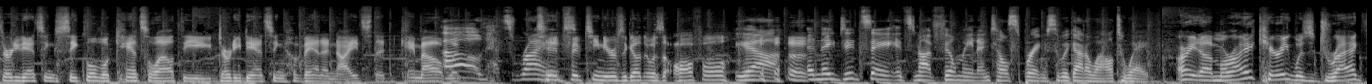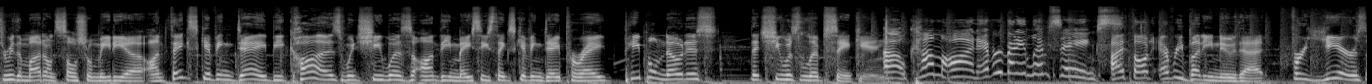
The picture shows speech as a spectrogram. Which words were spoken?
Dirty Dancing sequel will cancel out the Dirty Dancing Havana Nights that came out Oh, that's right. 10, 15 years ago that was awful. Yeah, and they did say it's not filming until spring, so we got a while to wait. All right, uh, Mariah Carey was dragged through the mud on social media on Thanksgiving Day because when she was on the Macy's Thanksgiving Day parade, people noticed that she was lip syncing. Oh, come on. Everybody lip syncs. I thought everybody knew that. For years,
